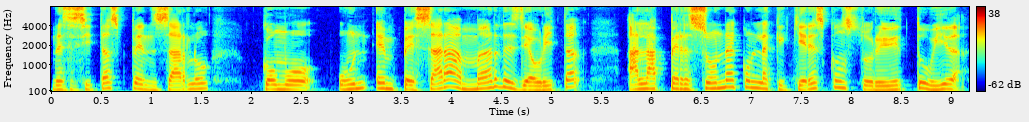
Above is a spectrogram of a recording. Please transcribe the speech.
necesitas pensarlo como un empezar a amar desde ahorita a la persona con la que quieres construir tu vida.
